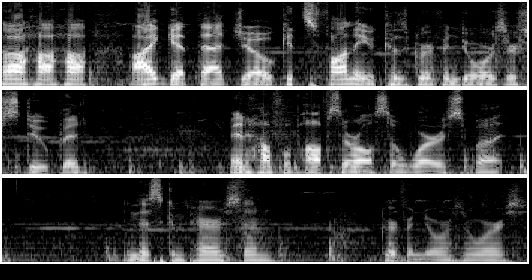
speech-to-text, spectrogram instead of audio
Ha ha ha! I get that joke. It's funny because Gryffindors are stupid, and Hufflepuffs are also worse. But in this comparison, Gryffindors are worse.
